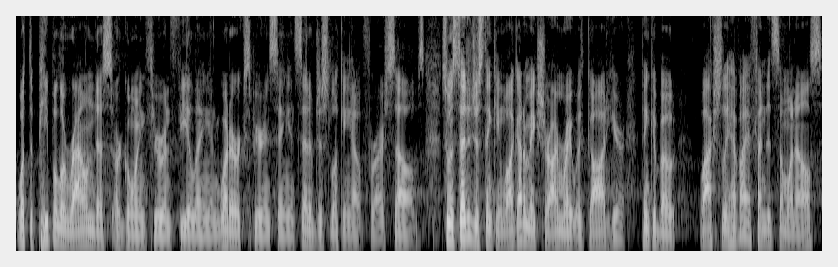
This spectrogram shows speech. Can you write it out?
what the people around us are going through and feeling and what are experiencing instead of just looking out for ourselves. So, instead of just thinking, well, I got to make sure I'm right with God here, think about, well, actually, have I offended someone else?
